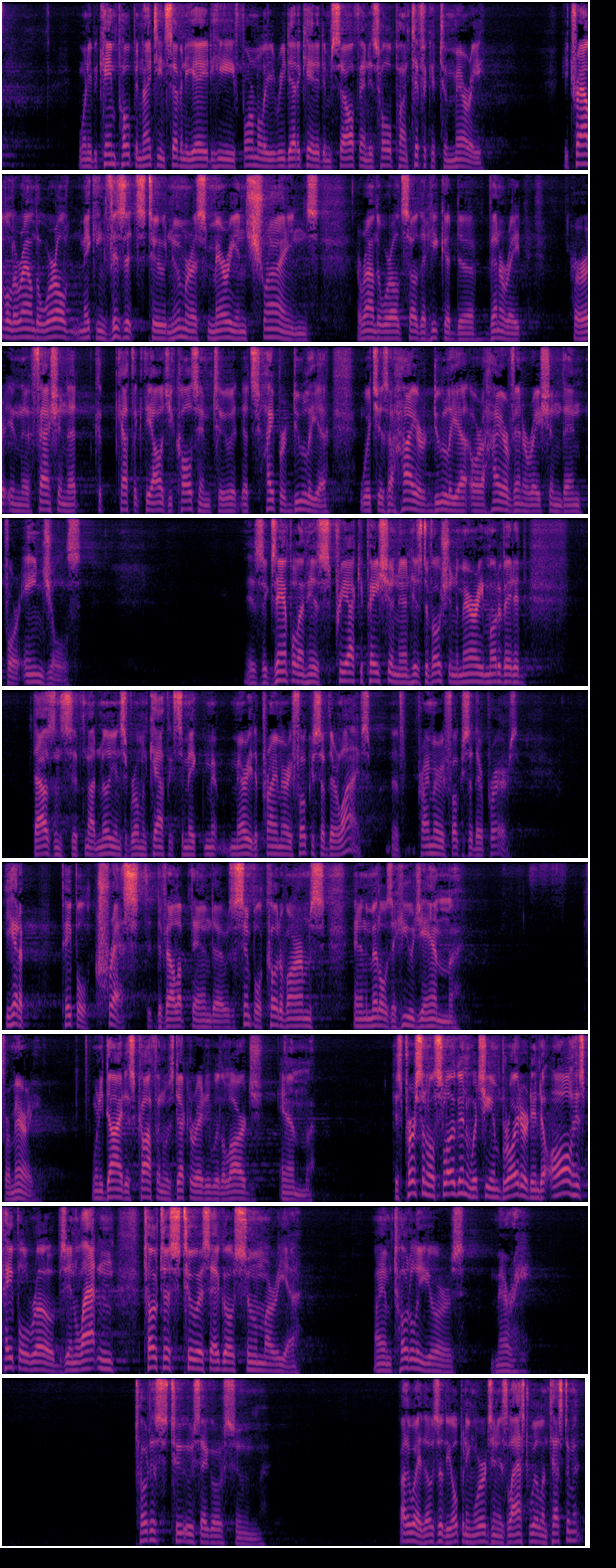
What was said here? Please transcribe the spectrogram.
When he became pope in 1978, he formally rededicated himself and his whole pontificate to Mary. He traveled around the world making visits to numerous Marian shrines around the world so that he could uh, venerate her in the fashion that Catholic theology calls him to. That's hyperdulia, which is a higher dulia or a higher veneration than for angels. His example and his preoccupation and his devotion to Mary motivated thousands, if not millions, of Roman Catholics to make Mary the primary focus of their lives, the primary focus of their prayers. He had a papal crest developed, and uh, it was a simple coat of arms, and in the middle was a huge M for Mary. When he died, his coffin was decorated with a large M. His personal slogan, which he embroidered into all his papal robes in Latin, totus tuus ego sum Maria. I am totally yours, Mary. Totus tuus ego sum. By the way, those are the opening words in his last will and testament.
